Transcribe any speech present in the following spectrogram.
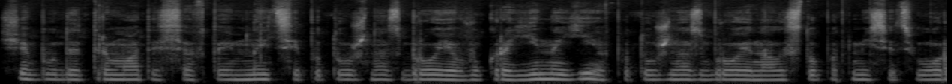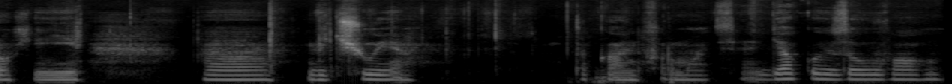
Ще буде триматися в таємниці потужна зброя. В Україні є потужна зброя на листопад місяць ворог її е, відчує. Така інформація. Дякую за увагу.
